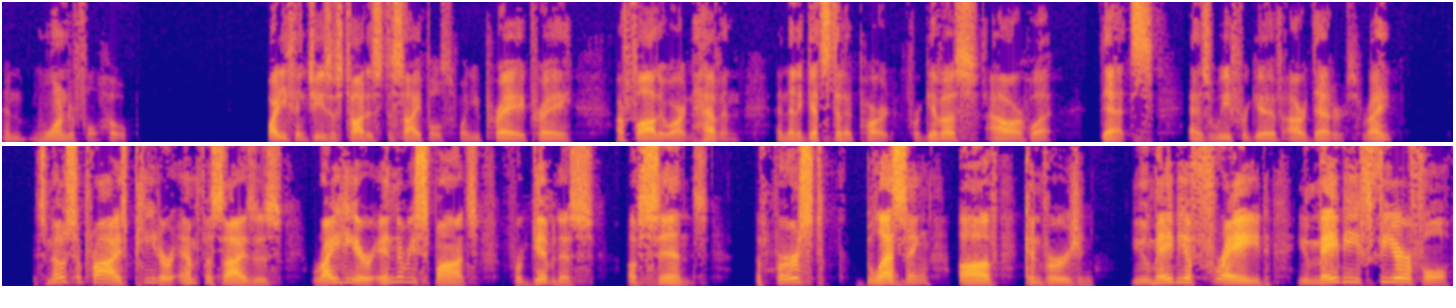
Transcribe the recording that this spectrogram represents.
and wonderful hope. Why do you think Jesus taught his disciples when you pray, pray, our Father who art in heaven. And then it gets to that part. Forgive us our what? Debts as we forgive our debtors, right? It's no surprise Peter emphasizes right here in the response forgiveness of sins. The first blessing of conversion. You may be afraid. You may be fearful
